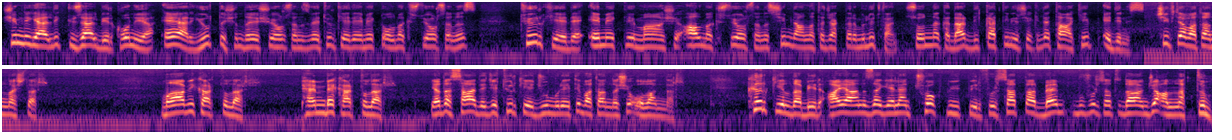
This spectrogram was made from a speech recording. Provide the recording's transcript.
Şimdi geldik güzel bir konuya. Eğer yurt dışında yaşıyorsanız ve Türkiye'de emekli olmak istiyorsanız, Türkiye'de emekli maaşı almak istiyorsanız şimdi anlatacaklarımı lütfen sonuna kadar dikkatli bir şekilde takip ediniz. Çifte vatandaşlar, mavi kartlılar, pembe kartlılar ya da sadece Türkiye Cumhuriyeti vatandaşı olanlar. 40 yılda bir ayağınıza gelen çok büyük bir fırsat var. Ben bu fırsatı daha önce anlattım.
